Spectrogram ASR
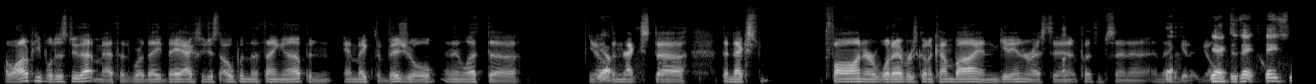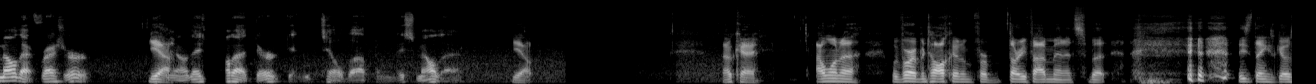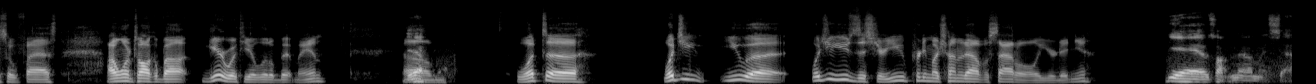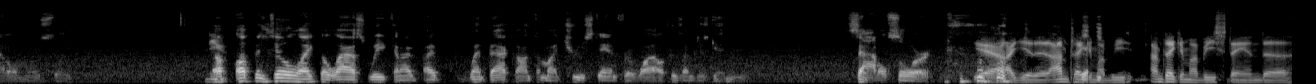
a lot of people just do that method where they they actually just open the thing up and and make the visual, and then let the you know Yep. the next uh the next fawn or whatever's going to come by and get interested in it, put some scent in it, and then Yeah. get it going. Yeah, because they, they smell that fresh earth. yeah, You know, they smell that dirt getting tilled up and they smell that. yeah. Okay, I want to. We've already been talking for 35 minutes, but these things go so fast. I want to talk about gear with you a little bit, man. Yeah. Um, what uh, what you you uh, what'd you use this year? You pretty much hunted out of a saddle all year, didn't you? Yeah, I was hunting out of my saddle mostly. You- Up, up until like the last week, and I, I went back onto my tree stand for a while because I'm just getting saddle sore. yeah, I get it. I'm taking my B. I'm taking my B stand uh,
